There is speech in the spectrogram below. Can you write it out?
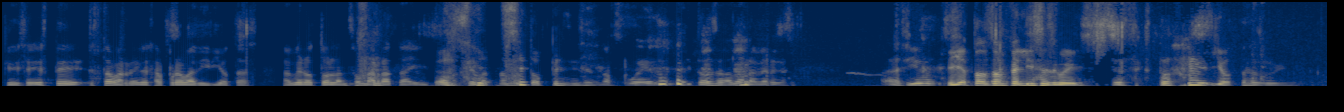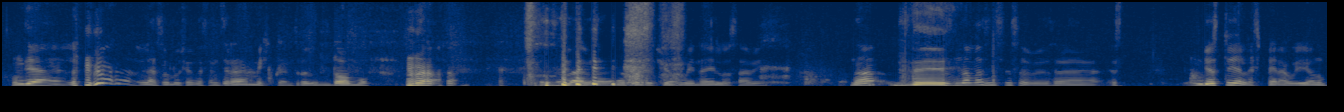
que dice, este, esta barrera es a prueba de idiotas a ver, Otto lanza una rata y se va dando topes y dice, no puedo. Y todos se van a la verga. Así, güey. Y ya todos son felices, güey. todos son idiotas, güey. Un día la solución es encerrar a México dentro de un domo. Esa es la verdadera solución, güey. Nadie lo sabe. No, de... pues nada más es eso, güey. O sea, yo estoy a la espera, güey. Yo no,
